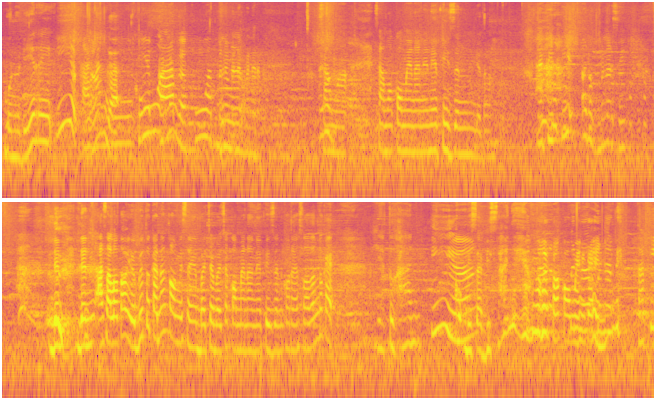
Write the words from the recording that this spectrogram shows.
bunuh diri. Iya karena ampun. nggak Iya, karena kuat. nggak kuat. Bener-bener bener sama sama komenannya netizen gitu iya, aduh bener sih dan dan asal lo tau ya gue tuh kadang kalau misalnya baca-baca komenan netizen Korea Selatan tuh kayak ya Tuhan iya kok bisa-bisanya ya mereka komen Bener, kayak bener. gini Tapi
